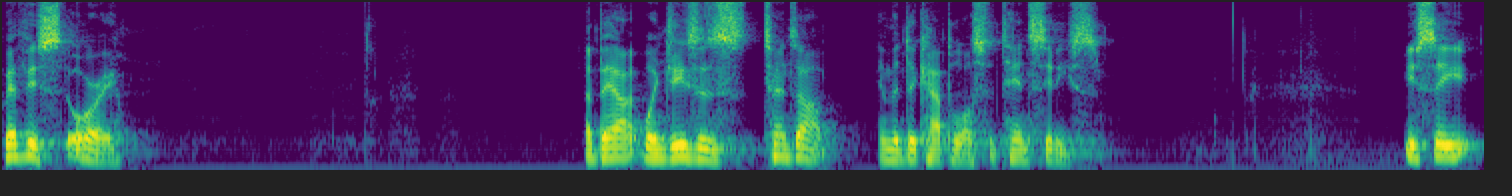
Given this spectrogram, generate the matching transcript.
We have this story about when Jesus turns up in the Decapolis for 10 cities. You see,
